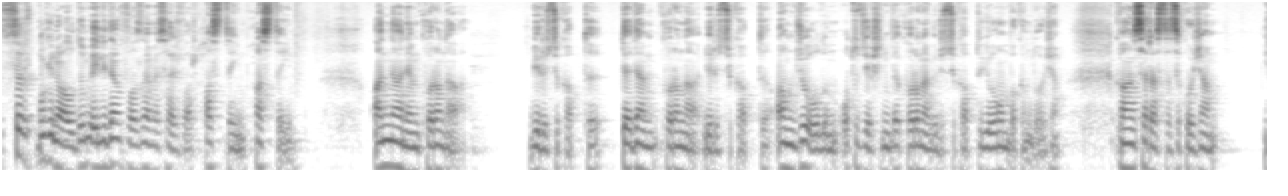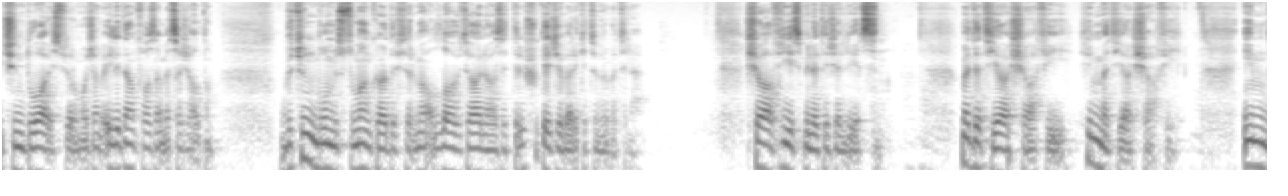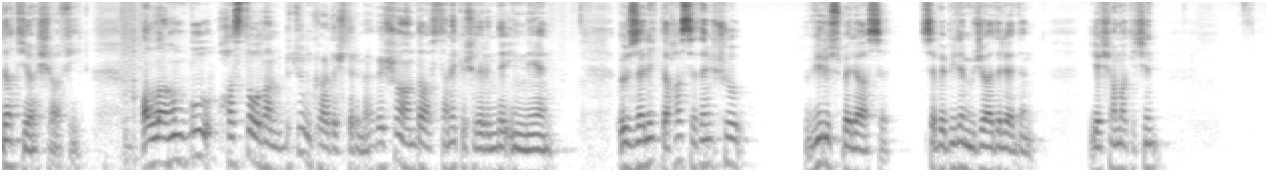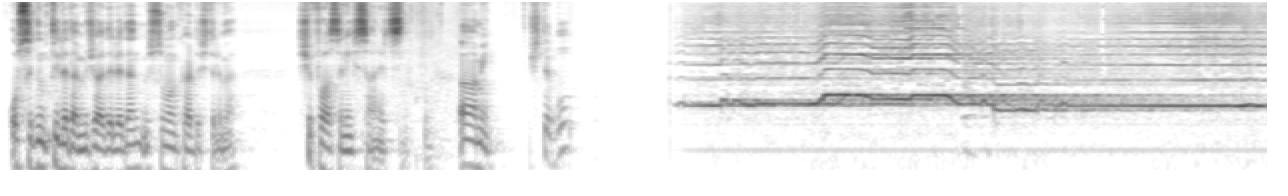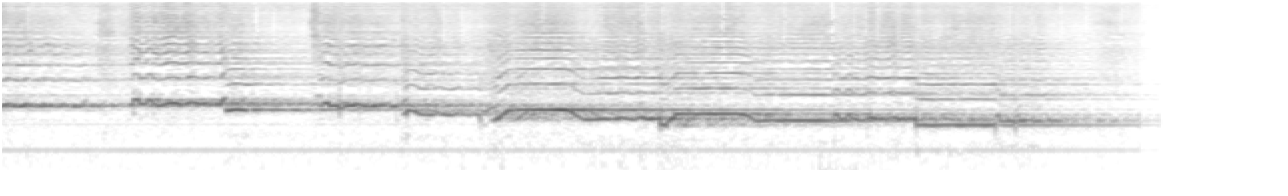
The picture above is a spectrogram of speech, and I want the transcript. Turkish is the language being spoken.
Sırf bugün aldığım 50'den fazla mesaj var. Hastayım, hastayım. Anneannem korona virüsü kaptı. Dedem korona virüsü kaptı. Amca oğlum 30 yaşında korona virüsü kaptı. Yoğun bakımda hocam. Kanser hastası kocam için dua istiyorum hocam. 50'den fazla mesaj aldım. Bütün bu Müslüman kardeşlerime Allahü Teala Hazretleri şu gece bereketin hürmetine. Şafi ismiyle tecelli etsin. Medet ya Şafi, himmet ya Şafi, imdat ya Şafi. Allah'ım bu hasta olan bütün kardeşlerime ve şu anda hastane köşelerinde inleyen, özellikle hasreten şu virüs belası sebebiyle mücadele eden, yaşamak için o sıkıntıyla da mücadele eden Müslüman kardeşlerime şifasını ihsan etsin. Amin. İşte bu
